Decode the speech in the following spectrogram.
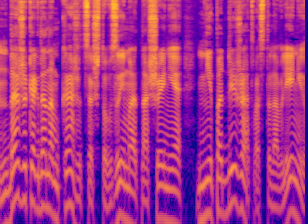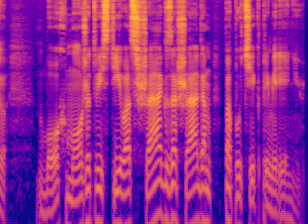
Даже когда нам кажется, что взаимоотношения не подлежат восстановлению, Бог может вести вас шаг за шагом по пути к примирению.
